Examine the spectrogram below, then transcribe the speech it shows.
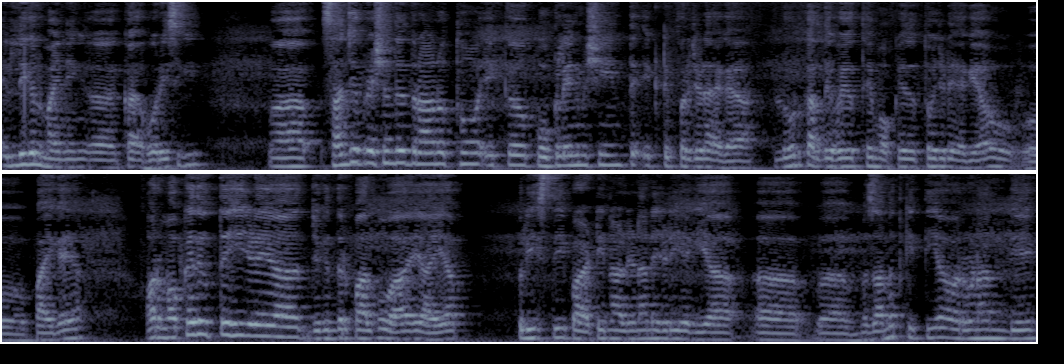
ਇਲੀਗਲ ਮਾਈਨਿੰਗ ਹੋ ਰਹੀ ਸੀਗੀ। ਸਾਂਝੇ ਆਪਰੇਸ਼ਨ ਦੇ ਦੌਰਾਨ ਉੱਥੋਂ ਇੱਕ ਪੋਕਲੇਨ ਮਸ਼ੀਨ ਤੇ ਇੱਕ ਟਿੱਪਰ ਜਿਹੜਾ ਹੈਗਾ ਲੋਡ ਕਰਦੇ ਹੋਏ ਉੱਥੇ ਮੌਕੇ ਦੇ ਉੱਤੋਂ ਜਿਹੜੇ ਹੈਗੇ ਆ ਉਹ ਪਾਏ ਗਏ ਆ। ਔਰ ਮੌਕੇ ਦੇ ਉੱਤੇ ਹੀ ਜਿਹੜੇ ਆ ਜੋਗਿੰਦਰਪਾਲ ਭੋਆ ਇਹ ਆਏ ਆ ਪੁਲਿਸ ਦੀ ਪਾਰਟੀ ਨਾਲ ਇਹਨਾਂ ਨੇ ਜਿਹੜੀ ਹੈਗੀ ਆ ਅ, ਮਜ਼ਾਮਤ ਕੀਤੀ ਆ ਔਰ ਉਹਨਾਂ ਦੇ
